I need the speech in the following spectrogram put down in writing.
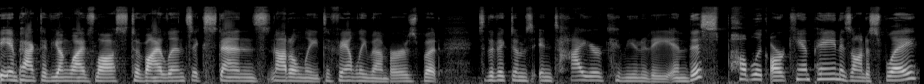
The impact of young lives lost to violence extends not only to family members, but to the victim's entire community. And this public art campaign is on display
